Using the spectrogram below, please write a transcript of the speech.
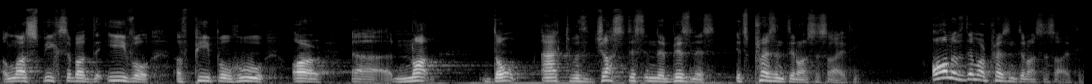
Allah speaks about the evil of people who are uh, not, don't act with justice in their business. It's present in our society. All of them are present in our society.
